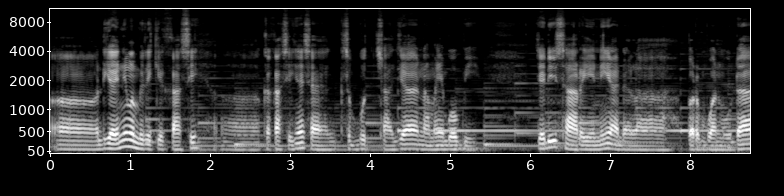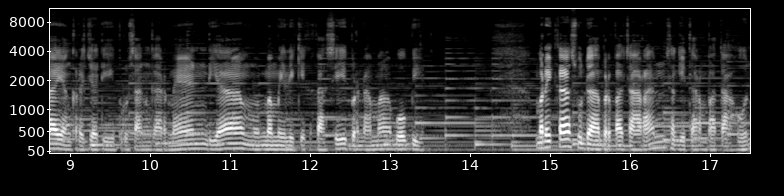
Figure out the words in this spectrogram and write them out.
Uh, dia ini memiliki kekasih, uh, kekasihnya saya sebut saja namanya Bobby. Jadi Sari ini adalah perempuan muda yang kerja di perusahaan garmen. Dia memiliki kekasih bernama Bobby. Mereka sudah berpacaran sekitar 4 tahun,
